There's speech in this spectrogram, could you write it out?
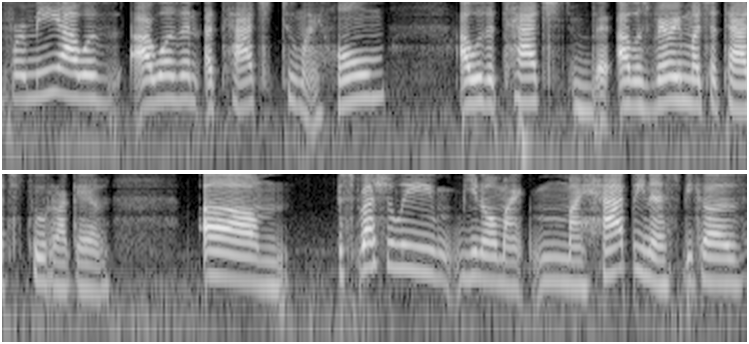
for me I was I wasn't attached to my home. I was attached I was very much attached to Raquel. Um especially, you know, my my happiness because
